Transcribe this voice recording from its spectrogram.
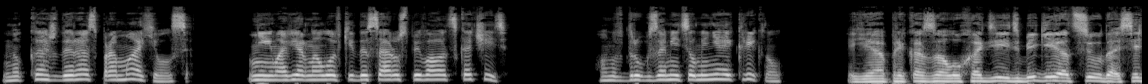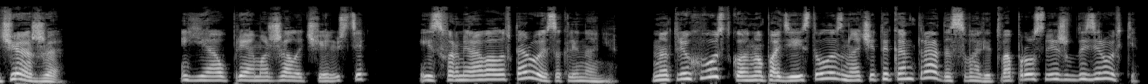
Но каждый раз промахивался. Неимоверно ловкий Десар успевал отскочить. Он вдруг заметил меня и крикнул. «Я приказал уходить, беги отсюда, сейчас же!» Я упрямо сжала челюсти и сформировала второе заклинание. На треххвостку оно подействовало, значит и контрада свалит, вопрос лишь в дозировке.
